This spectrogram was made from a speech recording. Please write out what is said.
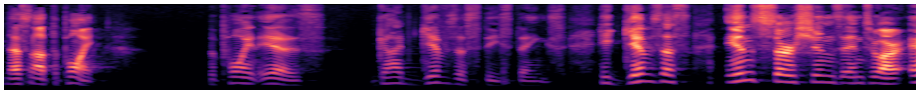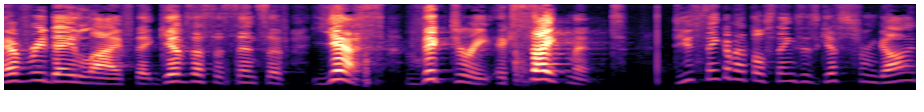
that's not the point. The point is, God gives us these things. He gives us insertions into our everyday life that gives us a sense of, yes, victory, excitement. Do you think about those things as gifts from God?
